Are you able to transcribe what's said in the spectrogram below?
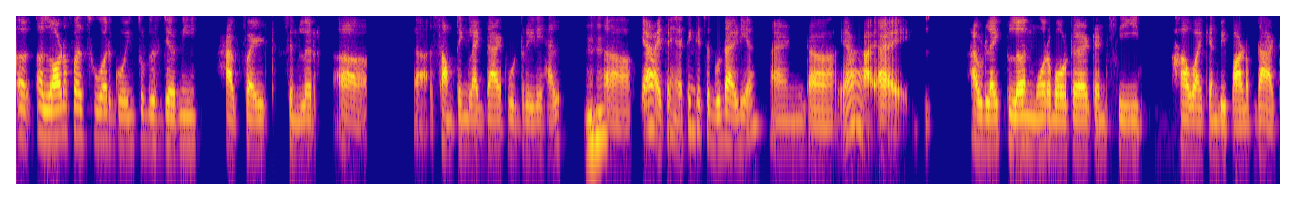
a, a lot of us who are going through this journey have felt similar. Uh, uh, something like that would really help. Mhm. Uh, yeah, I think I think it's a good idea, and uh, yeah, I, I I would like to learn more about it and see how I can be part of that.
